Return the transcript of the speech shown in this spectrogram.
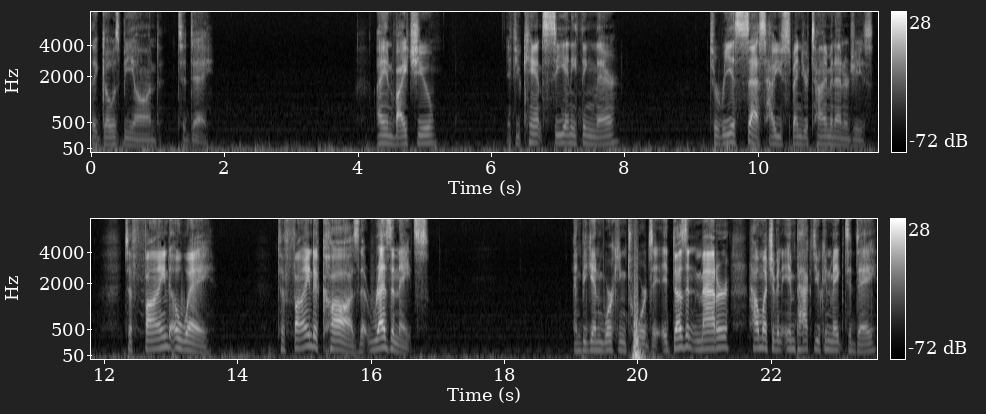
that goes beyond today? I invite you, if you can't see anything there, to reassess how you spend your time and energies, to find a way, to find a cause that resonates, and begin working towards it. It doesn't matter how much of an impact you can make today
